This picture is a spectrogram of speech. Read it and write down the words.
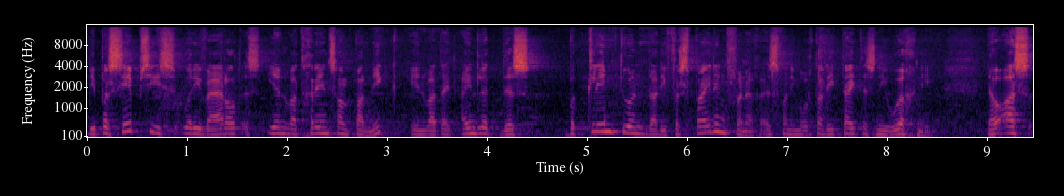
Die persepsies oor die wêreld is een wat grens aan paniek en wat uiteindelik dus beklemtoon dat die verspreiding vinnig is van die mortaliteit is nie hoog nie. Nou as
